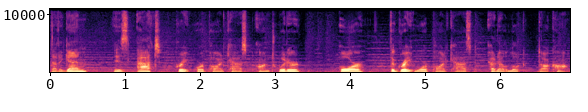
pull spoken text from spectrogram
That again is at Great War Podcast on Twitter or the Great War Podcast at outlook.com.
